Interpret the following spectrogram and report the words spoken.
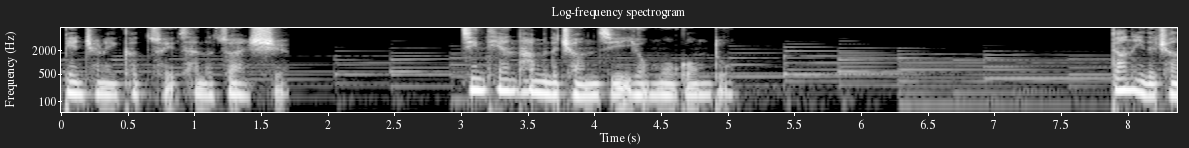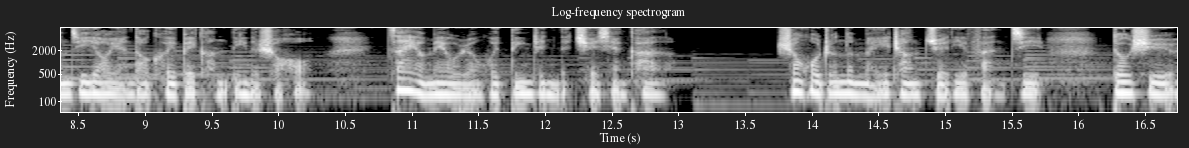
变成了一颗璀璨的钻石。今天，他们的成绩有目共睹。当你的成绩耀眼到可以被肯定的时候，再也没有人会盯着你的缺陷看了。生活中的每一场绝地反击，都是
